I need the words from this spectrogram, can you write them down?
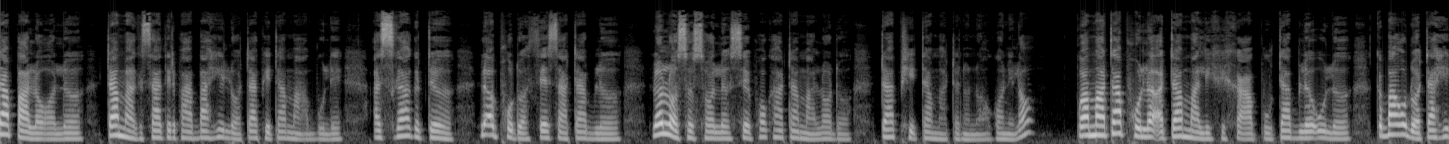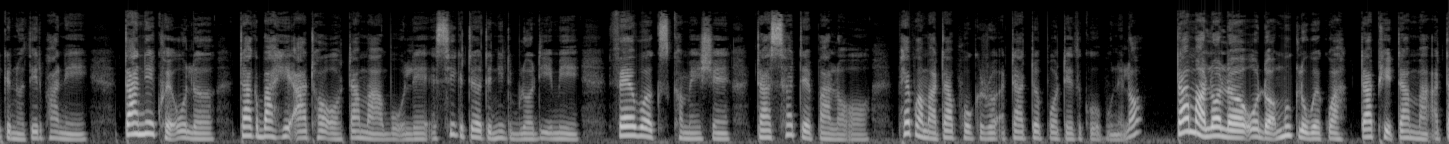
တပါလောလတမကစားတဲ့ဖာဘာဟီလောတဖေတမအဘူးလေအစကားကတလော့ဖို့တော့ဆက်စာတဘလလော်လော်ဆောဆောလစေဖောခါတမလော်တော့တဖေတမတနနောကောနေလော ပဝမာတာဖိုလအတမလီခိခာပူတဘလအိုလကပောက်တော့တာဟိကနိုတိဖာနေတာနိခွေအိုလတာကဘာဟိအာထောအတမဘူလေအစိကတတနိဒဘလဒီအမီ Fair Works Commission ဒါဆတ်တဲ့ပါလောဖဲပဝမာတာဖိုကရအတတပေါ်တဲ့ကိုဘူးနေလောတာမလော်လောအိုတော့မှုကလဝဲကွာတာဖိတမအတ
